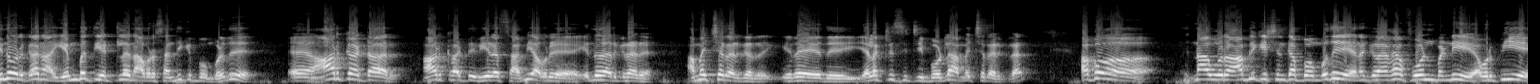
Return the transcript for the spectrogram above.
இன்னொருக்கா நான் எண்பத்தி எட்டில் நான் அவரை சந்திக்க போகும்பொழுது ஆற்காட்டார் ஆற்காட்டு வீரசாமி அவர் என்னதான் இருக்கிறாரு? அமைச்சராக இருக்கிறார். இதை இது எலக்ட்ரிசிட்டி போர்டில் அமைச்சராக இருக்கிறார். அப்போது நான் ஒரு அப்ளிகேஷனுக்காக போகும்போது எனக்காக ஃபோன் பண்ணி அவர் பிஏ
